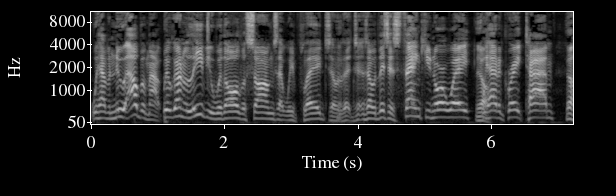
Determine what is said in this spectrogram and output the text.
we have a new album out. We're going to leave you with all the songs that we've played. So, that, so this is Thank You Norway. Ja. We had a great time. Ja.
